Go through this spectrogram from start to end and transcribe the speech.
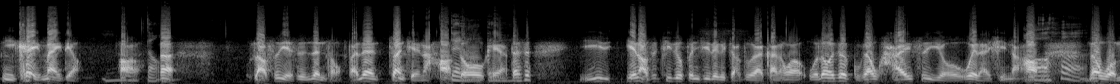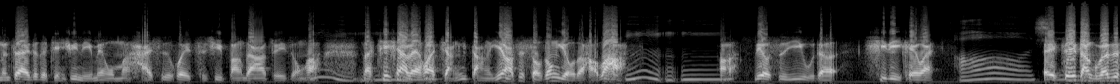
你可以卖掉，好懂，那老师也是认同，反正赚钱了哈都 OK 啊。但是以严老师技术分析的一个角度来看的话，我认为这个股票还是有未来性的哈。哦，那我们在这个简讯里面，我们还是会持续帮大家追踪哈。嗯那接下来的话，讲一档严老师手中有的好不好？嗯嗯嗯，啊，六四一五的犀利 KY，哦，哎，这一档股票是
